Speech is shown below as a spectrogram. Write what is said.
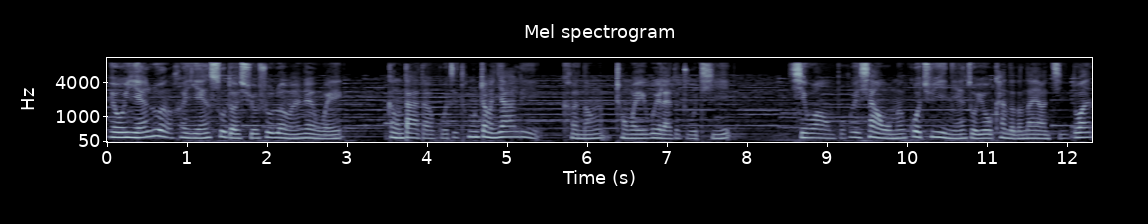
有言论和严肃的学术论文认为，更大的国际通胀压力可能成为未来的主题。希望不会像我们过去一年左右看到的那样极端，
